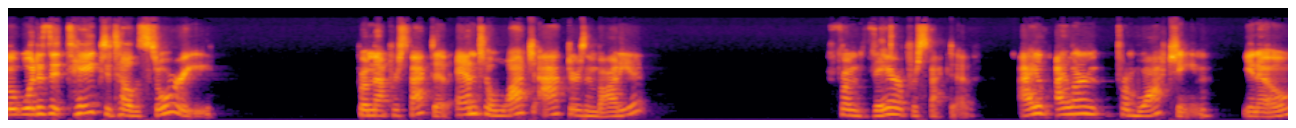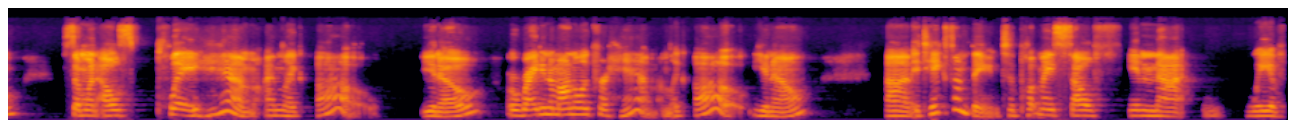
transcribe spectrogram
But what does it take to tell the story? from that perspective and to watch actors embody it from their perspective. I, I learned from watching, you know, someone else play him. I'm like, oh, you know, or writing a monologue for him. I'm like, oh, you know, um, it takes something to put myself in that way of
